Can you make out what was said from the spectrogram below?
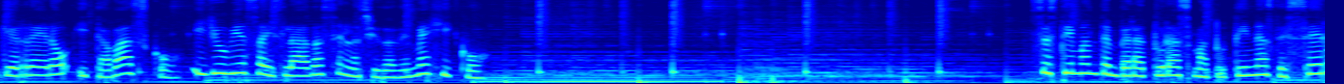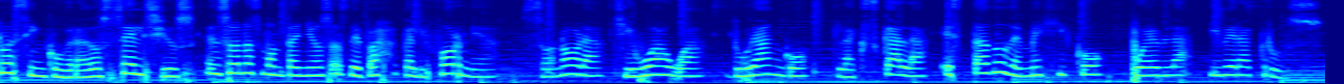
Guerrero y Tabasco, y lluvias aisladas en la Ciudad de México. Se estiman temperaturas matutinas de 0 a 5 grados Celsius en zonas montañosas de Baja California, Sonora, Chihuahua, Durango, Tlaxcala, Estado de México, Puebla y Veracruz.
